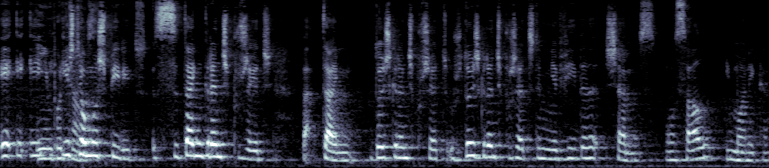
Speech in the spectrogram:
E, e, é este é o meu espírito. Se tenho grandes projetos, pá, tenho dois grandes projetos. Os dois grandes projetos da minha vida chama-se Gonçalo e Mónica.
